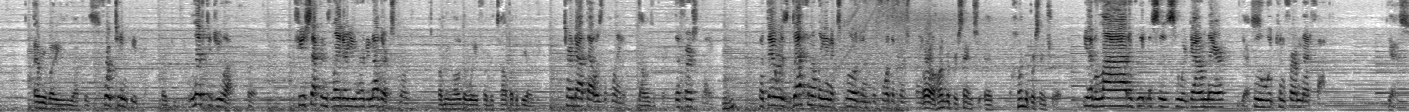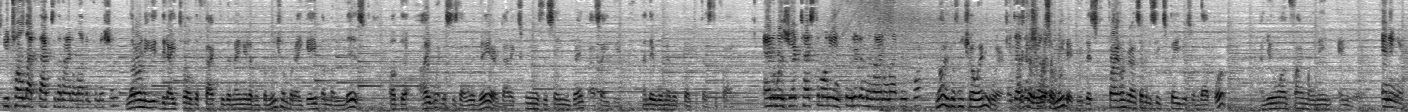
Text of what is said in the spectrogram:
Everybody in the office. 14 people 14. lifted you up. Correct. A few seconds later, you heard another explosion. Coming all the way from the top of the building. Turned out that was the plane, That was the plane. the first plane. Mhm. But there was definitely an explosion before the first plane. Oh, 100%, su- uh, 100% sure. You have a lot of witnesses who were down there Yes. who would confirm that fact. Yes. You told that fact to the 9 11 Commission. Not only did I tell the fact to the 9/11 Commission, but I gave them a list of the eyewitnesses that were there that experienced the same event as I did, and they were never called to testify. And was your testimony included in the 9 11 report? No, it doesn't show anywhere. It doesn't Actually, show it was omitted. There's 576 pages on that book, and you won't find my name anywhere. Anywhere.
